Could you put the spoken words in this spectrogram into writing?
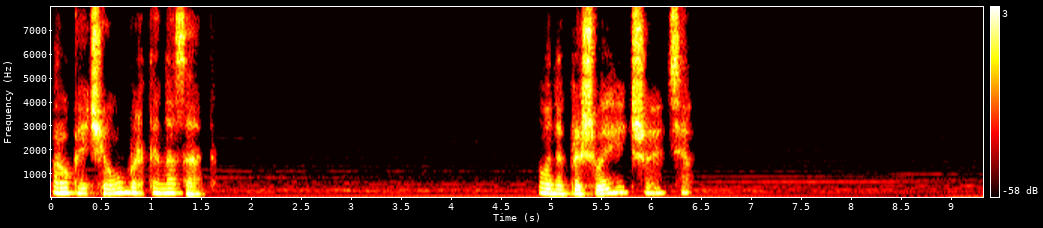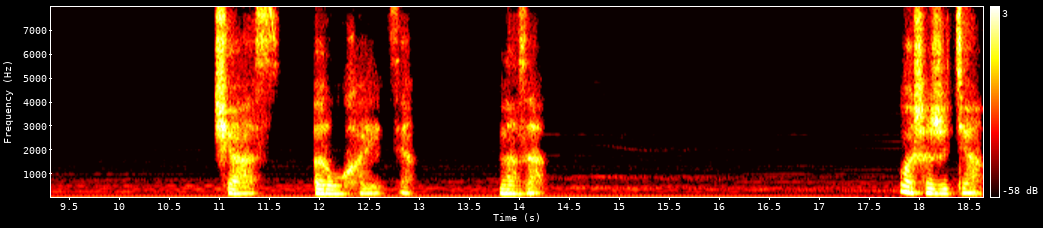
роблячи оберти назад. Вони пришвидшуються. Час рухається назад. Ваше життя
